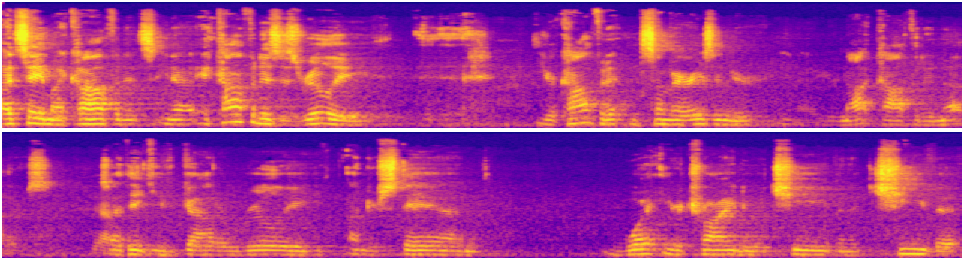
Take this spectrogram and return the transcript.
I'd say my confidence, you know, confidence is really you're confident in some areas and you're you know you're not confident in others. So I think you've got to really understand what you're trying to achieve and achieve it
